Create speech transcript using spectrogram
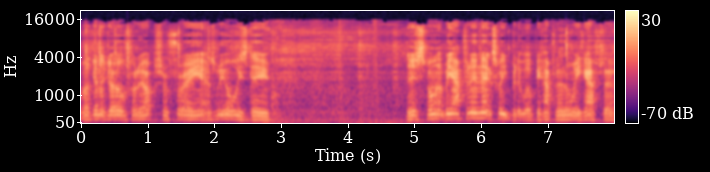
we're going to go for the option three, as we always do. This won't be happening next week, but it will be happening the week after.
